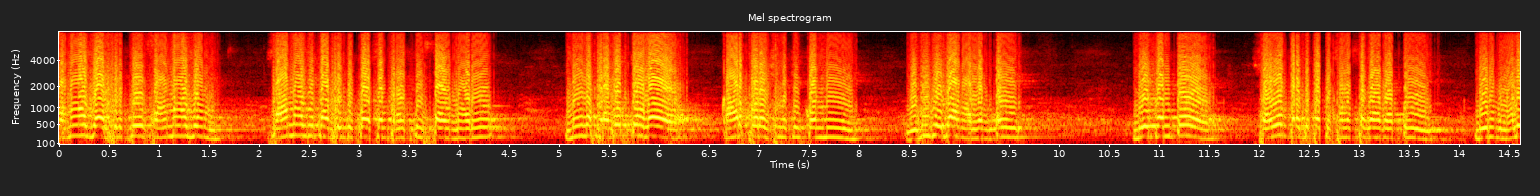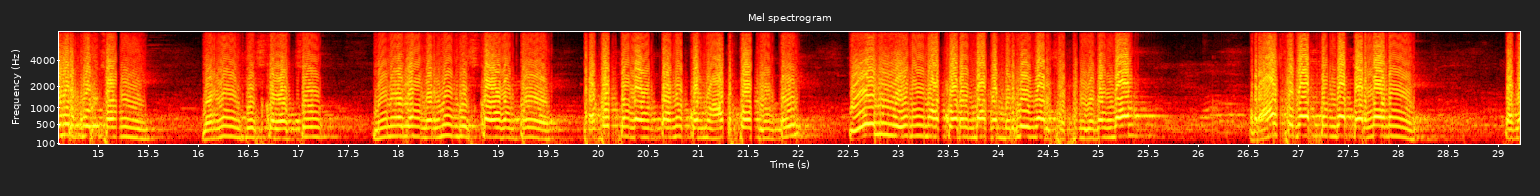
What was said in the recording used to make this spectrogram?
సమాజ అభివృద్ధి సమాజం సామాజిక అభివృద్ధి కోసం ప్రయత్నిస్తూ ఉన్నారు. నేను ప్రభుత్వంలో కార్పొరేషన్కి కొన్ని విధి విధానాలు ఉంటాయి. మీకంటే స్వయం ప్రతిపత్తి సంస్థ కాబట్టి మీరు నలుగురు కూర్చొని నిర్ణయం తీసుకోవచ్చు. నేను నిర్ణయం తీసుకోవాలంటే ప్రభుత్వంలో ఉంటాను కొన్ని ఆటపోట్లు ఉంటాయి. ఏది ఏమైనా కూడా ఇందాక మురళీ గారు చెప్పిన విధంగా రాష్ట్ర వ్యాప్తంగా త్వరలోనే ఒక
